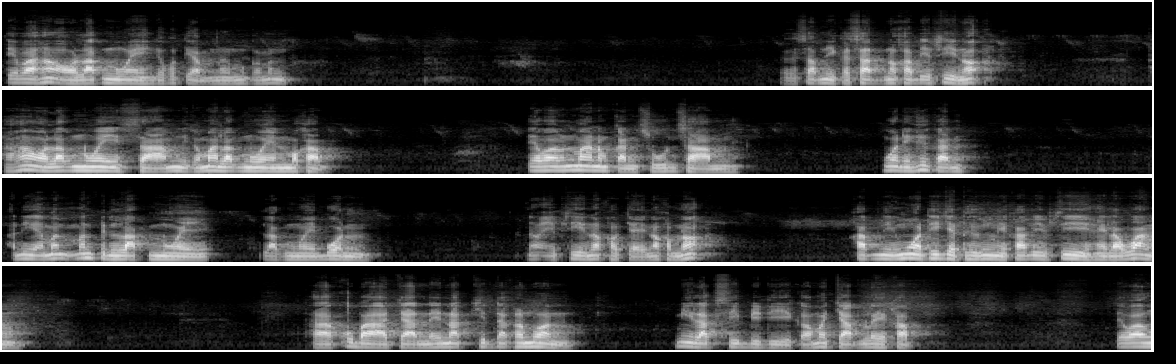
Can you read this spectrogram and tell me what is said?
แต่ว่าห้าเอาหลักหน่วย เดี๋ยวเขาเตรียมนั่นมันก็มันเออซับนี่ก็ซัดเนาะครับ FC เนาะถ้าเฮาเอาหลักหน่วยสามนี่ก็มาลักหน่วยแม่นบ่ครับ แต่ว่ามันมานำกันศูนย์สามงวดนี้คือกัน อันนี้มันมันเป็นหลักหน่วยหลักหน่วยบนเนาะ FC เนาะเข้าใจเนาะครับเนาะครับนี่งวดที่จะถึงนี่ครับ FC ให้ระวังถ้าครูบาอาจารย์ในนักคิดนักคำนวณมีหลักสิบดีๆก็มาจับเลยครับ แต่ว่า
